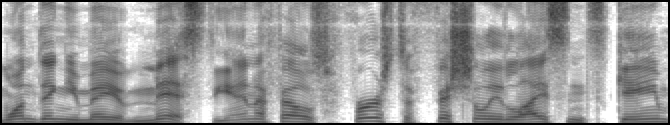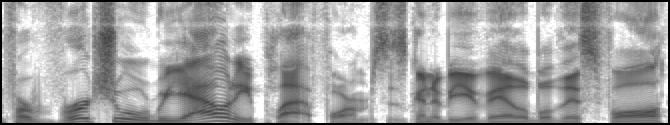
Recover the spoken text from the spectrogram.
One thing you may have missed the NFL's first officially licensed game for virtual reality platforms is going to be available this fall.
